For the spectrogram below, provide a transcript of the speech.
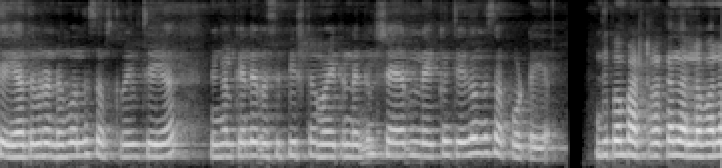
ചെയ്യാത്തവരുണ്ടെങ്കിൽ ഒന്ന് സബ്സ്ക്രൈബ് ചെയ്യുക. നിങ്ങൾക്ക് എന്റെ റെസിപ്പി ഇഷ്ടമായിട്ടുണ്ടെങ്കിൽ ഷെയർ ലൈക്കും ചെയ്ത് ഒന്ന് സപ്പോർട്ട് ചെയ്യുക. ഇതിപ്പം ബട്ടറൊക്കെ നല്ലപോലെ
